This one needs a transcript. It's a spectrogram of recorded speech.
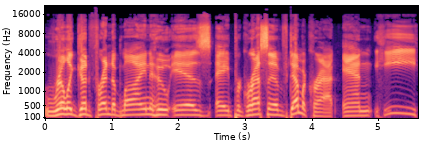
really good friend of mine who is a progressive Democrat, and he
